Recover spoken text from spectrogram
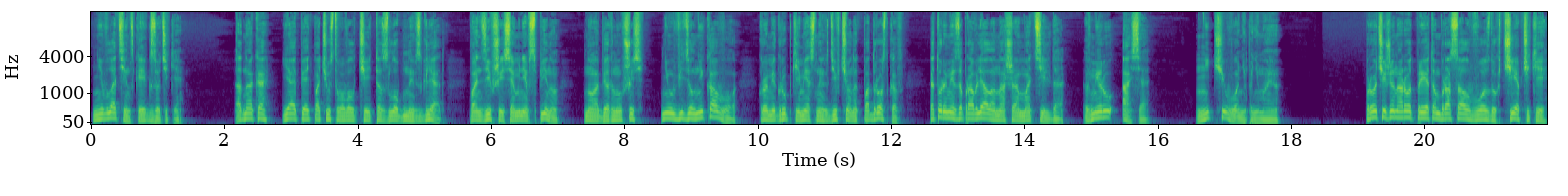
не в латинской экзотике. Однако я опять почувствовал чей-то злобный взгляд, вонзившийся мне в спину, но, обернувшись, не увидел никого, кроме группки местных девчонок-подростков, которыми заправляла наша Матильда, в миру Ася. Ничего не понимаю. Прочий же народ при этом бросал в воздух чепчики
